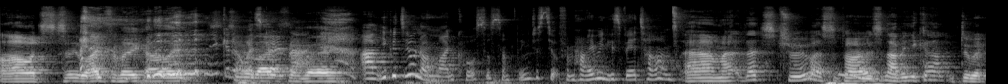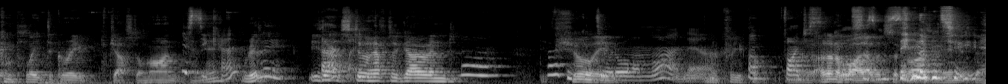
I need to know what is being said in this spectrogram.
Oh, it's too late for me, Carly. It's can too always late go for back. me. Um, you could do an online course or something. Just do it from home in your spare time. Um, that's true, I suppose. No, but you can't do a complete degree just online. Yes, you can. Really? You don't still have to go and I think you surely. can do it all online now. Pretty I'll find you I don't know why that would surprise me. send in them this day.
